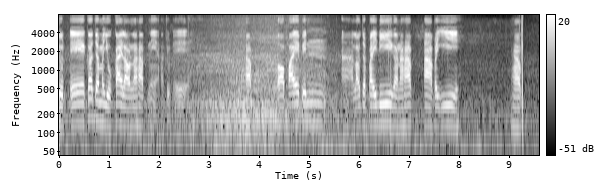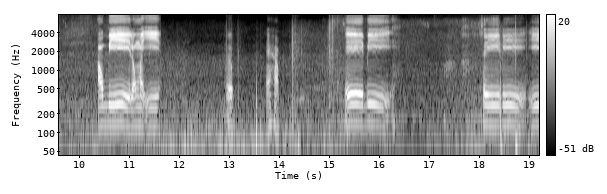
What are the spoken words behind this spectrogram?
จุด A ก็จะมาอยู่ใกล้เรานะครับ เนี่ยจุด A ครับ ต่อไปเป็นอ่าเราจะไป D ก่อนนะครับ อ่าไป E ครับ เอา B ลงมา E ปึ๊บนะครับ A B C D E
